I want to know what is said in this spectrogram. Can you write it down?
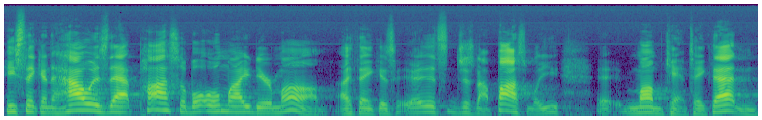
He's thinking, how is that possible? Oh, my dear mom, I think is, it's just not possible. You, eh, mom can't take that. And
